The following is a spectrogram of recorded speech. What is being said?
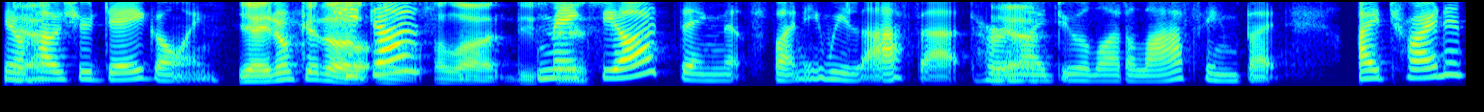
You know, Yeah. how's your day going?" yeah, you don't get a, she does a, lot these make days. the odd thing that's funny. We laugh at her, and I do a lot of laughing. But I try to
